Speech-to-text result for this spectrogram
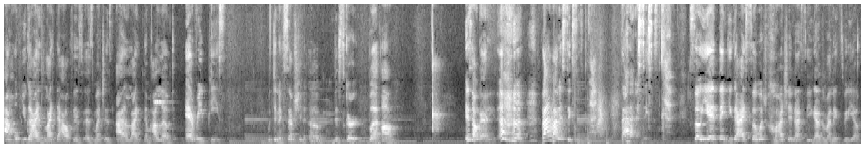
i hope you guys like the outfits as much as i like them. I loved every piece with an exception of the skirt but um it's okay. Five out of six is good. Five out of six is good. So yeah thank you guys so much for watching. I'll see you guys in my next video.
